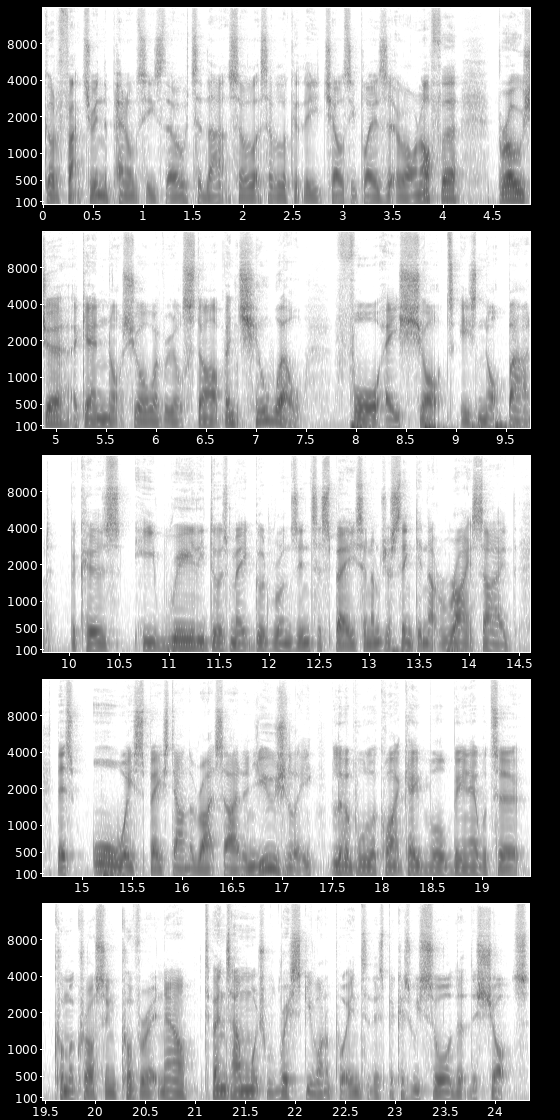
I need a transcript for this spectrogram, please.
Got to factor in the penalties though to that. So let's have a look at the Chelsea players that are on offer. Broja, again, not sure whether he'll start. Ben Chilwell for a shot is not bad because he really does make good runs into space. And I'm just thinking that right side, there's always space down the right side. And usually Liverpool are quite capable of being able to come across and cover it. Now, it depends how much risk you want to put into this because we saw that the shots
